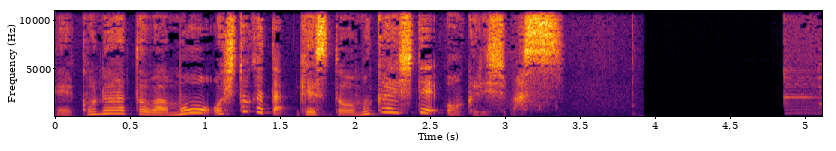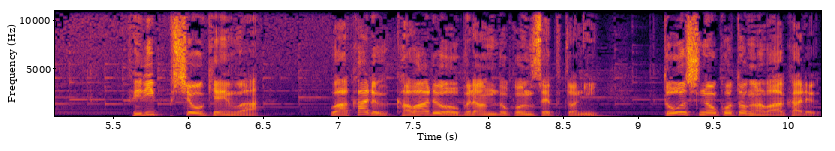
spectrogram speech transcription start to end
えー、この後はもうお一方ゲストをお迎えしてお送りします。フィリップ証券は、わかる変わるをブランドコンセプトに、投資のことがわかる、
